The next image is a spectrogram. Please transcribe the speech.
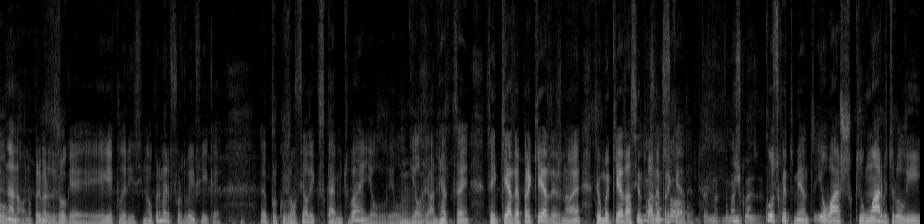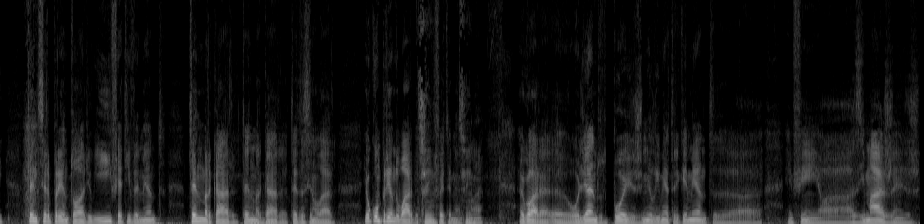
jogo? não, não, no primeiro do jogo é, é claríssimo. Não, o primeiro for do Benfica. Eh, Porque o João Félix cai muito bem, ele, ele, Uhum. ele realmente tem, tem queda para quedas, não é? Tem uma queda acentuada para só, quedas. Tem ma- mais e, coisas. consequentemente, eu acho que um árbitro ali tem de ser perentório e, efetivamente, tem de marcar, tem de marcar, tem de assinalar. Eu compreendo o árbitro Sim, perfeitamente, sim. não é? Agora, eh, olhando depois milimetricamente, ah, enfim, às imagens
